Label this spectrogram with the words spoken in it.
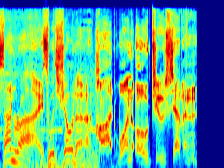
Sunrise with Shona, Hot 1027.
